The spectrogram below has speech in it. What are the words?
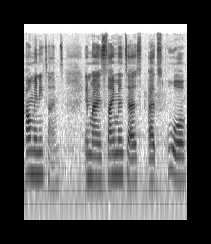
how many times in my assignments as, at school,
